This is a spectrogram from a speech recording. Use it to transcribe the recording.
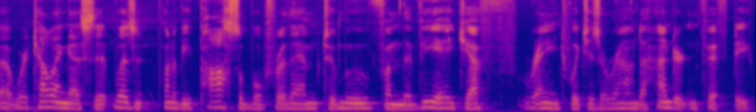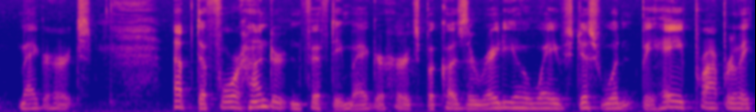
uh, were telling us that it wasn't going to be possible for them to move from the VHF range, which is around 150 megahertz, up to 450 megahertz because the radio waves just wouldn't behave properly.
